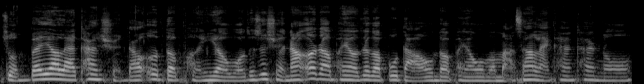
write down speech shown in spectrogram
准备要来看选到二的朋友哦，就是选到二的朋友，这个不倒翁的朋友，我们马上来看看哦。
